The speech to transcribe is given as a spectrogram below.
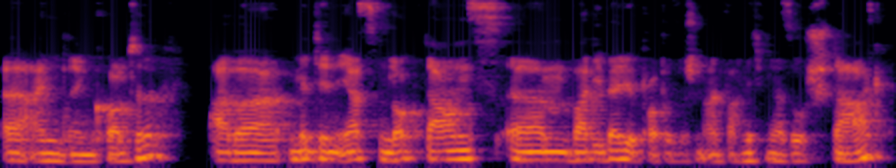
äh, einbringen konnte. Aber mit den ersten Lockdowns ähm, war die Value Proposition einfach nicht mehr so stark,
